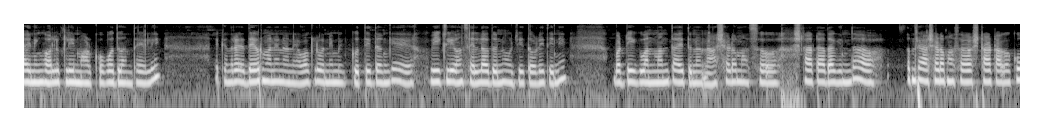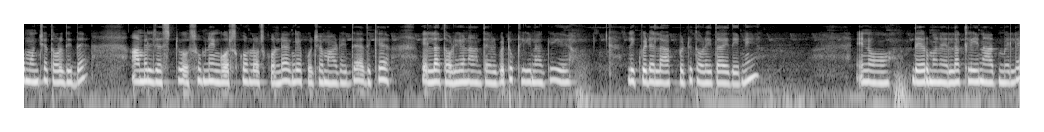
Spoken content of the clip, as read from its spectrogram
ಡೈನಿಂಗ್ ಹಾಲ್ ಕ್ಲೀನ್ ಮಾಡ್ಕೋಬೋದು ಅಂತ ಹೇಳಿ. ಯಾಕೆಂದರೆ ದೇವ್ರ ಮನೆ ನಾನು ಯಾವಾಗಲೂ ನಿಮಗೆ ಗೊತ್ತಿದ್ದಂಗೆ ವೀಕ್ಲಿ ಒನ್ಸ್ ಎಲ್ಲದನ್ನು ಉಜ್ಜಿ ತೊಳಿತೀನಿ. ಬಟ್ ಈಗ ಒನ್ ಮಂತ್ ಆಯಿತು ನಾನು ಆಷಾಢ ಮಾಸ ಸ್ಟಾರ್ಟ್ ಆದಾಗಿಂದ, ಅಂದರೆ ಆಷಾಢ ಮಾಸ ಸ್ಟಾರ್ಟ್ ಆಗೋಕ್ಕೂ ಮುಂಚೆ ತೊಳೆದಿದ್ದೆ. ಆಮೇಲೆ ಜಸ್ಟು ಸುಮ್ಮನೆ ಹಿಂಗೆ ಒರೆಸ್ಕೊಂಡು ಒರೆಸ್ಕೊಂಡೆ ಹಂಗೆ ಪೂಜೆ ಮಾಡಿದ್ದೆ. ಅದಕ್ಕೆ ಎಲ್ಲ ತೊಳೆಯೋಣ ಅಂತ ಹೇಳ್ಬಿಟ್ಟು ಕ್ಲೀನಾಗಿ ಲಿಕ್ವಿಡ್ ಎಲ್ಲ ಹಾಕ್ಬಿಟ್ಟು ತೊಳಿತಾ ಇದ್ದೀನಿ. ಇನ್ನು ದೇವ್ರ ಮನೆ ಎಲ್ಲ ಕ್ಲೀನ್ ಆದಮೇಲೆ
